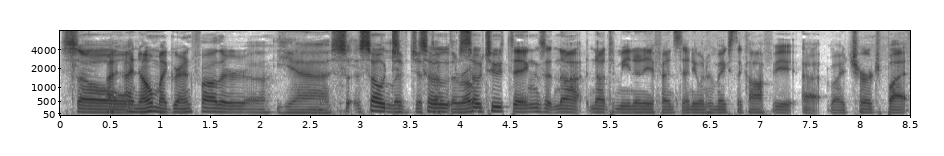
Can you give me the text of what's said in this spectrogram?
So I, I know my grandfather. Uh, Yeah. So so Live just so, up the so two things. and Not not to mean any offense to anyone who makes the coffee at my church, but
